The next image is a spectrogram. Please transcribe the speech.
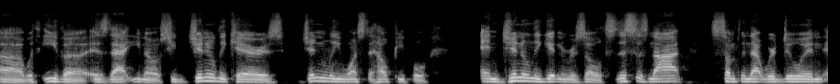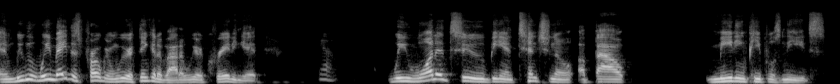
uh, with Eva is that you know she genuinely cares, genuinely wants to help people, and genuinely getting results. This is not something that we're doing, and we we made this program. We were thinking about it. We were creating it. Yeah, we wanted to be intentional about meeting people's needs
